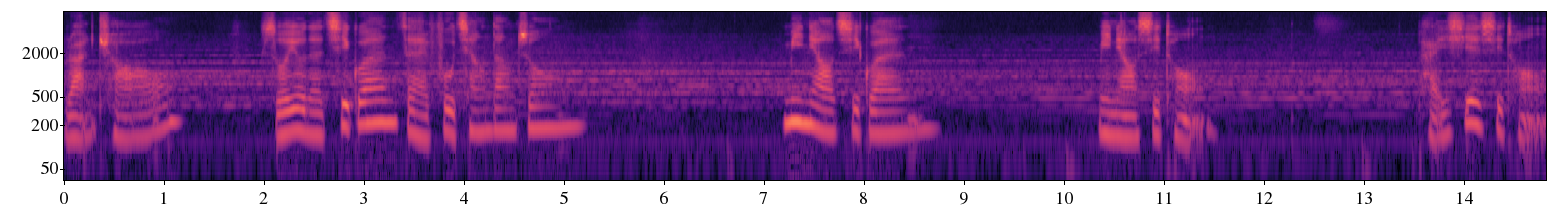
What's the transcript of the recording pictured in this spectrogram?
卵巢，所有的器官在腹腔当中。泌尿器官、泌尿系统、排泄系统，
